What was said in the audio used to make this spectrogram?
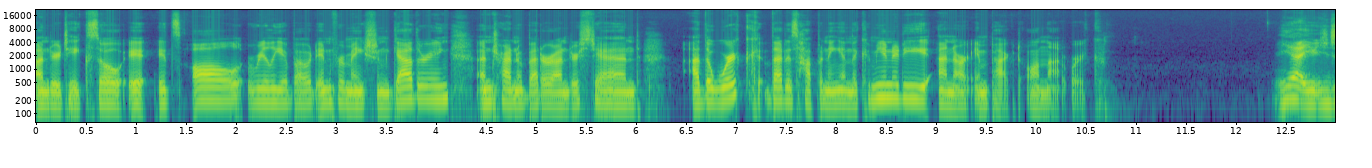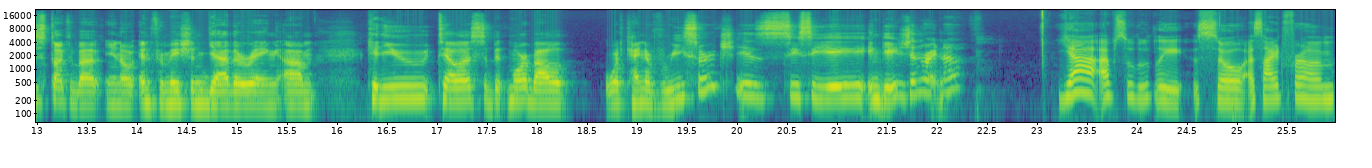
undertake. So it, it's all really about information gathering and trying to better understand uh, the work that is happening in the community and our impact on that work. Yeah, you, you just talked about, you know, information gathering. Um, can you tell us a bit more about what kind of research is CCA engaged in right now? Yeah, absolutely. So, aside from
